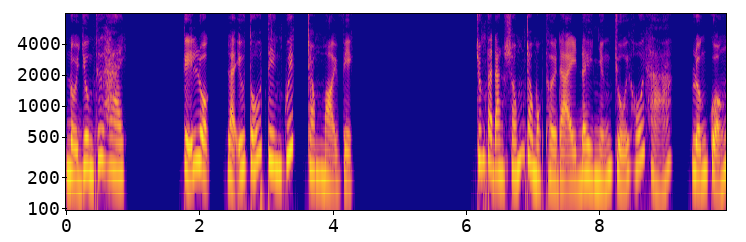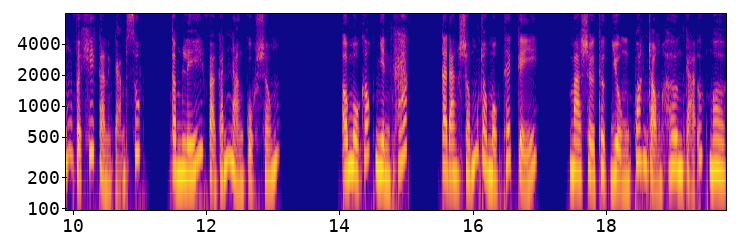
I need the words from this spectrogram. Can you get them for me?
Nội dung thứ hai, kỷ luật là yếu tố tiên quyết trong mọi việc. Chúng ta đang sống trong một thời đại đầy những chuỗi hối hả, luẩn quẩn về khía cạnh cảm xúc, tâm lý và gánh nặng cuộc sống. Ở một góc nhìn khác, ta đang sống trong một thế kỷ mà sự thực dụng quan trọng hơn cả ước mơ.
